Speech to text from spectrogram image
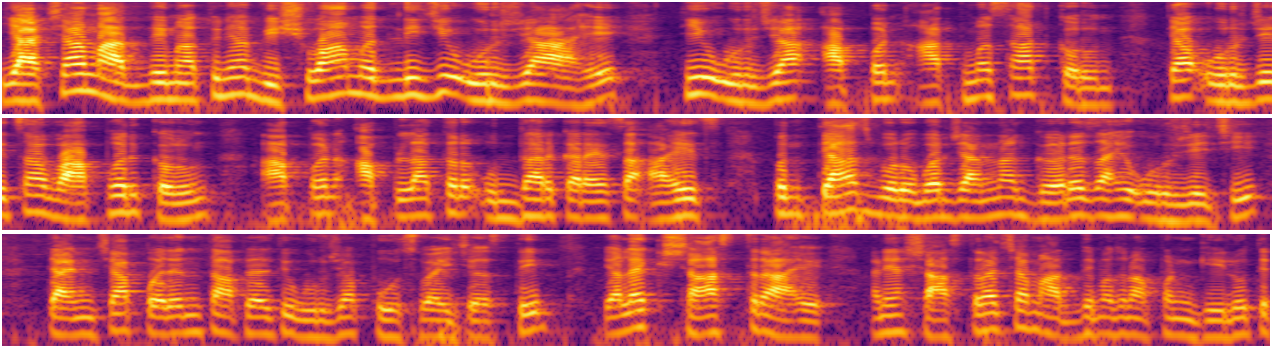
याच्या माध्यमातून या विश्वामधली जी ऊर्जा आहे ती ऊर्जा आपण आत्मसात करून त्या ऊर्जेचा वापर करून आपण आपला तर उद्धार करायचा आहेच पण त्याचबरोबर ज्यांना गरज आहे ऊर्जेची त्यांच्यापर्यंत आपल्याला ती ऊर्जा पोहोचवायची असते. याला एक शास्त्र आहे आणि या शास्त्राच्या माध्यमातून आपण गेलो ते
